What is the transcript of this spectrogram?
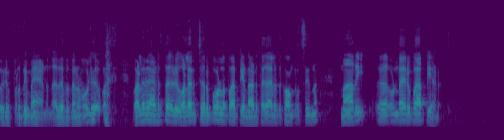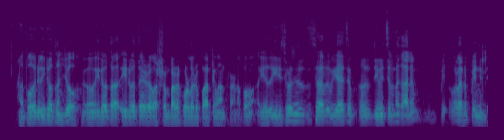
ഒരു പ്രതിമയാണെന്ന്. അത് തൃണമൂൽ വളരെ അടുത്ത ഒരു വളരെ ചെറുപ്പമുള്ള പാർട്ടിയാണ്. അടുത്ത കാലത്ത് കോൺഗ്രസിൽ നിന്ന് മാറി ഉണ്ടായൊരു പാർട്ടിയാണ്. അപ്പോൾ ഒരു ഇരുപത്തഞ്ചോ ഇരുപത്ത ഇരുപത്തേഴോ വർഷം പഴക്കമുള്ള ഒരു പാർട്ടി മാത്രമാണ്. അപ്പം ഇത് ഈശ്വരൻ സാർ വിചാരിച്ച ജീവിച്ചിരുന്ന കാലം വളരെ പിന്നിൽ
